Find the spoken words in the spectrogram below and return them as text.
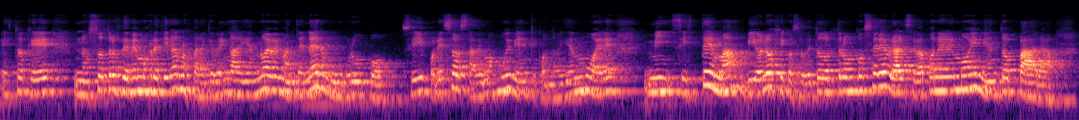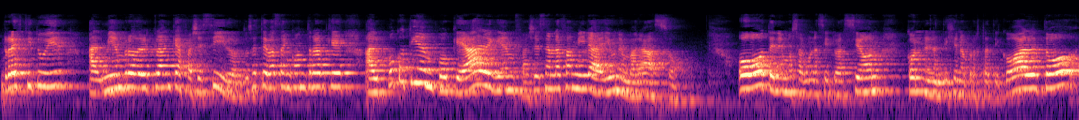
Esto que nosotros debemos retirarnos para que venga alguien nuevo y mantener un grupo, ¿sí? Por eso sabemos muy bien que cuando alguien muere, mi sistema biológico, sobre todo el tronco cerebral, se va a poner en movimiento para restituir al miembro del clan que ha fallecido. Entonces te vas a encontrar que al poco tiempo que alguien fallece en la familia hay un embarazo o tenemos alguna situación con el antígeno prostático alto,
